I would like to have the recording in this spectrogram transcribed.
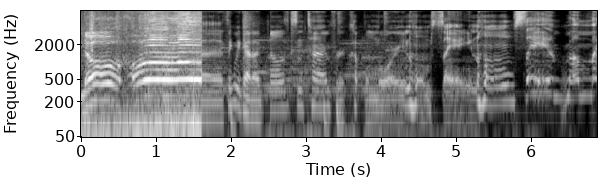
No! Oh! Uh, I think we gotta know some time for a couple more, you know what I'm saying? You know what I'm saying, mama?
